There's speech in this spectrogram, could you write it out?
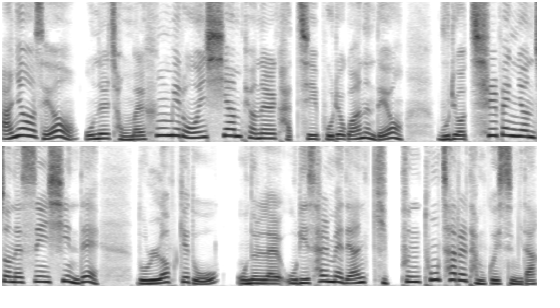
안녕하세요. 오늘 정말 흥미로운 시 한 편을 같이 보려고 하는데요. 무려 700년 전에 쓰인 시인데 놀랍게도 오늘날 우리 삶에 대한 깊은 통찰을 담고 있습니다.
